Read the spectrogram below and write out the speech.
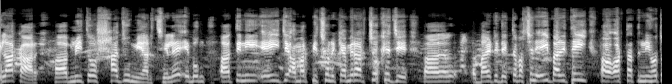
এলাকার মৃত সাজু মিয়ার ছেলে এবং তিনি এই যে আমার পিছনে ক্যামেরার চোখে যে বাড়িটি দেখতে পাচ্ছেন এই বাড়িতেই অর্থাৎ নিহত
